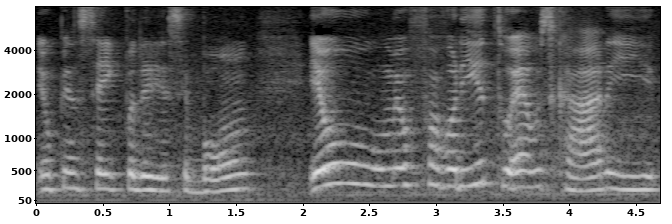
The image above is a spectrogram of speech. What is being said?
Eu pensei que poderia ser bom. Eu, o meu favorito é o Scar e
